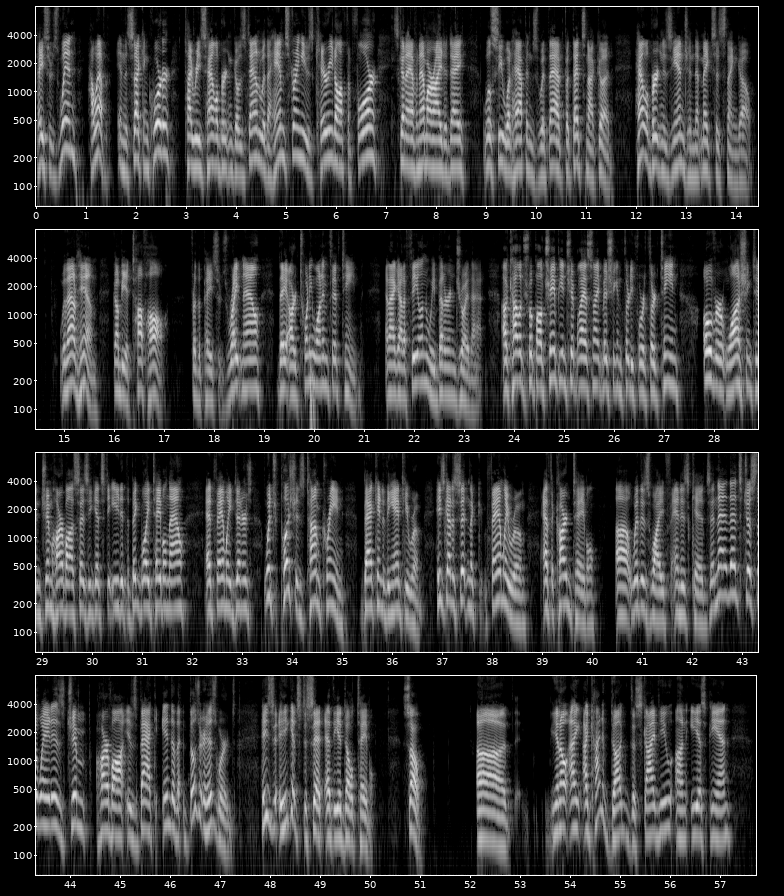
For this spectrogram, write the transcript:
Pacers win. However, in the second quarter, Tyrese Haliburton goes down with a hamstring. He was carried off the floor. He's going to have an MRI today. We'll see what happens with that, but that's not good. Haliburton is the engine that makes this thing go. Without him, going to be a tough haul for the Pacers. Right now, they are 21 and 15, and I got a feeling we better enjoy that. A college football championship last night, Michigan 34 13 over Washington. Jim Harbaugh says he gets to eat at the big boy table now at family dinners, which pushes Tom Crean back into the ante room. He's got to sit in the family room at the card table uh, with his wife and his kids, and that, that's just the way it is. Jim Harbaugh is back into the. Those are his words. He's he gets to sit at the adult table. So, uh, you know, I, I kind of dug the sky view on ESPN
